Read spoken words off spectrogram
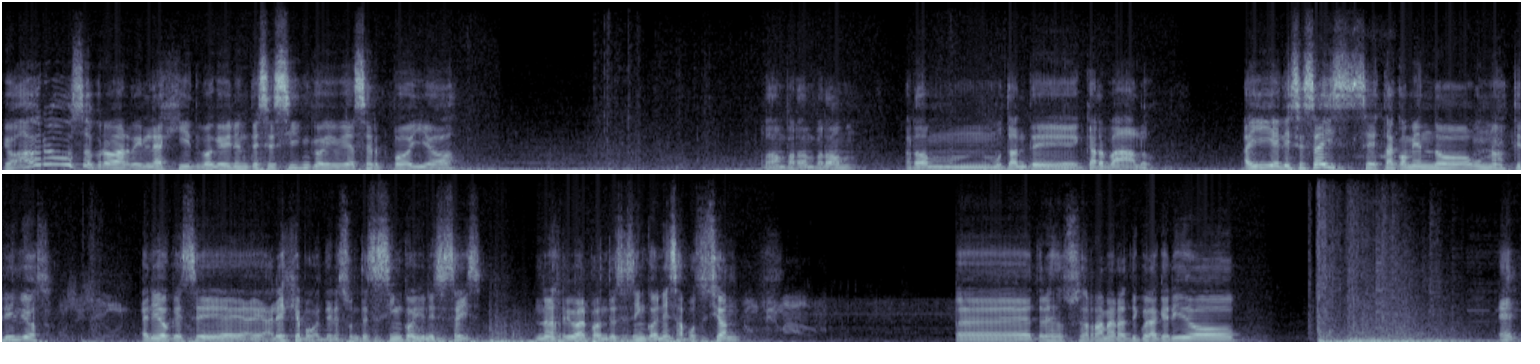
Digo, a ver, vamos a probar la hit, porque viene un TC5 y voy a hacer pollo. Perdón, perdón, perdón. Perdón, mutante Carvalho. Ahí el S6 se está comiendo unos tirillos. Le digo que se aleje porque tenés un TC5 y un S6 no es rival para un TC5 en esa posición. Eh, tenés su cerrame retícula querido. ¿Eh?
